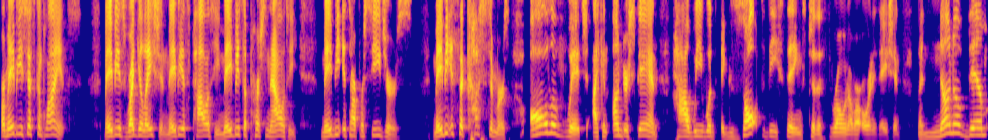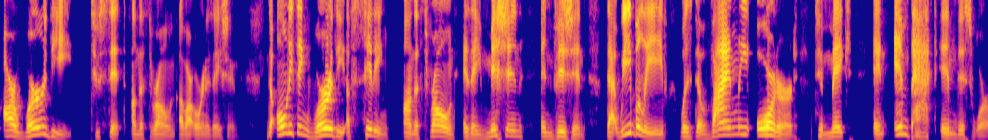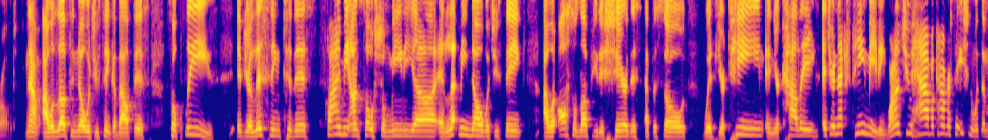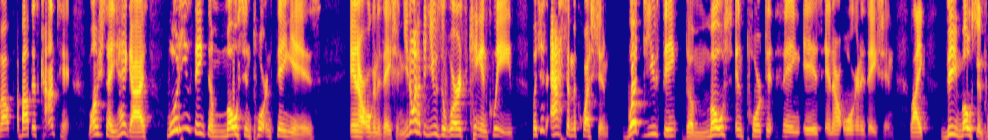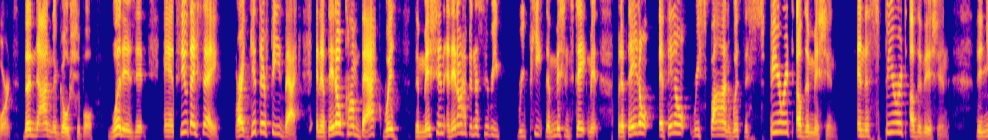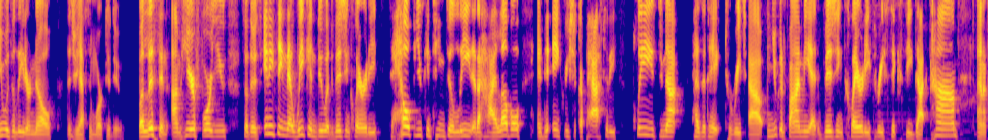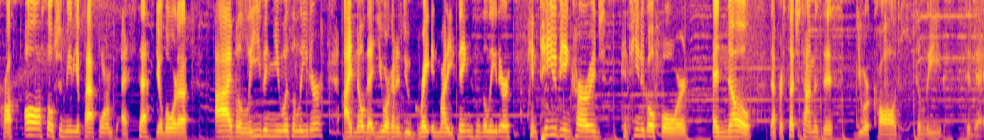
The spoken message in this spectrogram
Or maybe it's just compliance. Maybe it's regulation. Maybe it's policy. Maybe it's a personality. Maybe it's our procedures. Maybe it's the customers, all of which I can understand how we would exalt these things to the throne of our organization, but none of them are worthy to sit on the throne of our organization. The only thing worthy of sitting on the throne is a mission and vision that we believe was divinely ordered to make an impact in this world. Now, I would love to know what you think about this. So please, if you're listening to this, find me on social media and let me know what you think. I would also love for you to share this episode with your team and your colleagues at your next team meeting. Why don't you have a conversation with them about, about this content? Why don't you say, hey guys, what do you think the most important thing is in our organization. You don't have to use the words king and queen, but just ask them the question What do you think the most important thing is in our organization? Like the most important, the non negotiable. What is it? And see what they say, right? Get their feedback. And if they don't come back with the mission, and they don't have to necessarily repeat the mission statement, but if they don't, if they don't respond with the spirit of the mission and the spirit of the vision, then you as a leader know that you have some work to do. But listen, I'm here for you. So there's anything that we can do at Vision Clarity to help you continue to lead at a high level and to increase your capacity, please do not hesitate to reach out. And you can find me at visionclarity360.com and across all social media platforms as Seth Yelorda. I believe in you as a leader. I know that you are going to do great and mighty things as a leader. Continue to be encouraged, continue to go forward, and know that for such a time as this, you are called to lead today.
